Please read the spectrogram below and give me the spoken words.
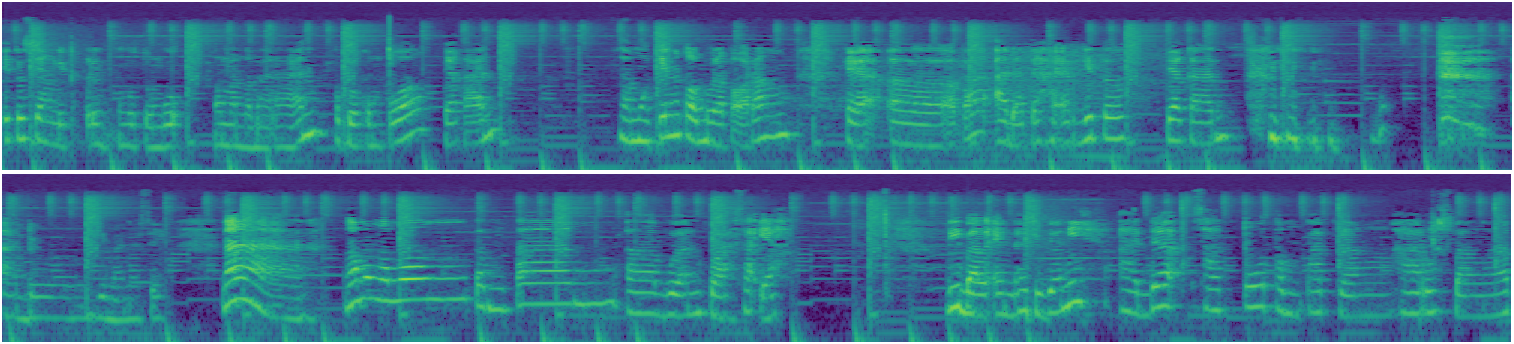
itu sih yang paling tunggu-tunggu momen lebaran kumpul-kumpul ya kan? Nah mungkin kalau beberapa orang kayak uh, apa ada THR gitu ya kan aduh gimana sih? Nah ngomong-ngomong tentang uh, bulan puasa ya. Di Bal Endah juga nih ada satu tempat yang harus banget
